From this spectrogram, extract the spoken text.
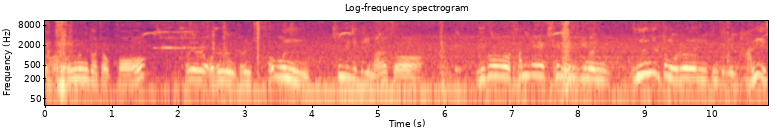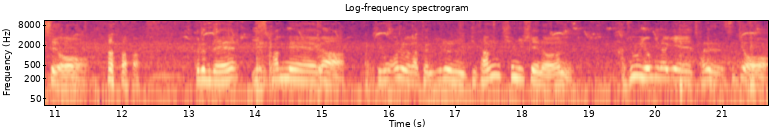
어, 성능도 좋고 조율 오르는 그런 좋은 채밀기들이 많아서 이거 300 채밀기는 있는 줄도 모르는 분들이 많이 있어요. 그런데 이 삼매가 지금 오늘과 같은 이런 비상 채밀시에는 아주 요긴하게 잘 쓰죠.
